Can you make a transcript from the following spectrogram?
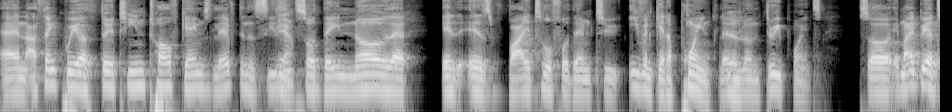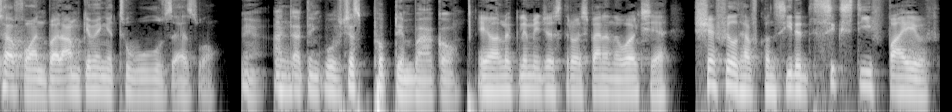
And I think we are 13, 12 games left in the season. Yeah. So they know that it is vital for them to even get a point, let hmm. alone three points. So it might be a tough one, but I'm giving it to Wolves as well. Yeah, I, hmm. I think we've just popped him by a goal. Yeah, look, let me just throw a span in the works here. Sheffield have conceded 65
